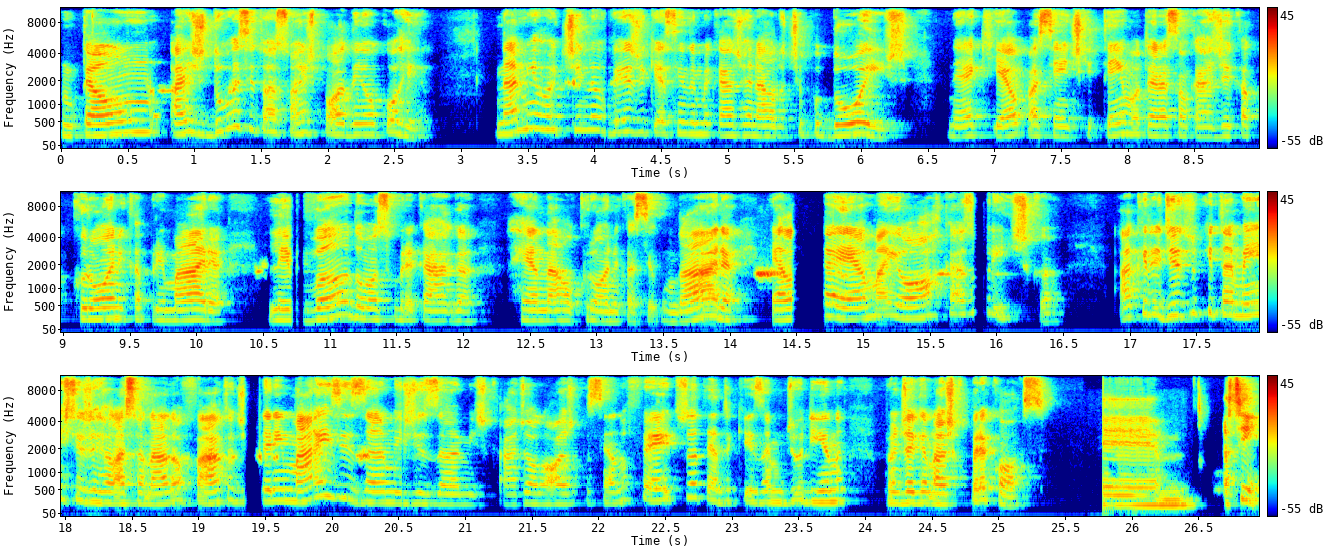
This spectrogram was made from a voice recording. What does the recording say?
Então, as duas situações podem ocorrer. Na minha rotina, eu vejo que a síndrome cardiorrenal do tipo 2, né, que é o paciente que tem uma alteração cardíaca crônica primária, levando uma sobrecarga renal crônica secundária, ela é a maior casuística. Acredito que também esteja relacionado ao fato de terem mais exames de exames cardiológicos sendo feitos, até do que exame de urina para um diagnóstico precoce. É, assim,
